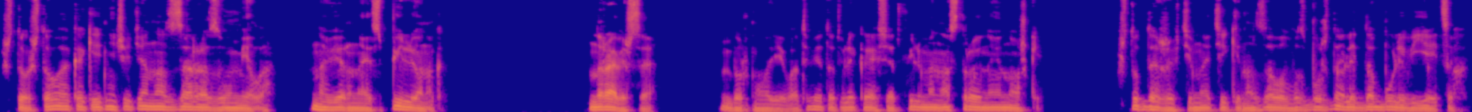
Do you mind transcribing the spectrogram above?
Что-что, а кокетничать она зараза умела. Наверное, с пеленок. «Нравишься», – буркнула ей в ответ, отвлекаясь от фильма «Настроенные ножки», что даже в темноте кинозала возбуждали до боли в яйцах.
